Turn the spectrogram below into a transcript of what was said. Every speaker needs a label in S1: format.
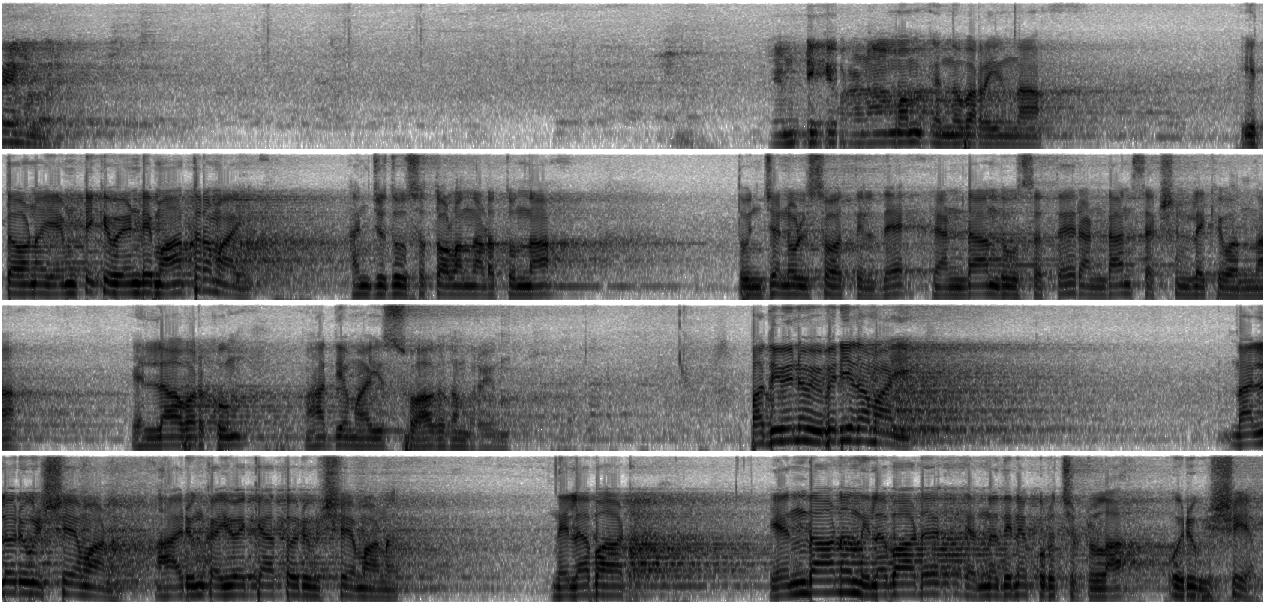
S1: പ്രിയമുള്ളവർ M tick പ്രണാമം എന്ന് പറയുന്ന ഇത്തവണ എം ടിക്ക് വേണ്ടി മാത്രമായി അഞ്ച് ദിവസത്തോളം നടത്തുന്ന തുഞ്ചൻ ഉത്സവത്തിന്റെ രണ്ടാം ദിവസത്തെ രണ്ടാം സെക്ഷനിലേക്ക് വന്ന എല്ലാവർക്കും ആദ്യമായി സ്വാഗതം പറയുന്നു. പതിവിന് വിപരീതമായി നല്ലൊരു വിഷയമാണ് ആരും കൈവയ്ക്കാത്ത ഒരു വിഷയമാണ് നിലപാട്. എന്താണ് നിലപാട് എന്നതിനെക്കുറിച്ചിട്ടുള്ള ഒരു വിഷയം.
